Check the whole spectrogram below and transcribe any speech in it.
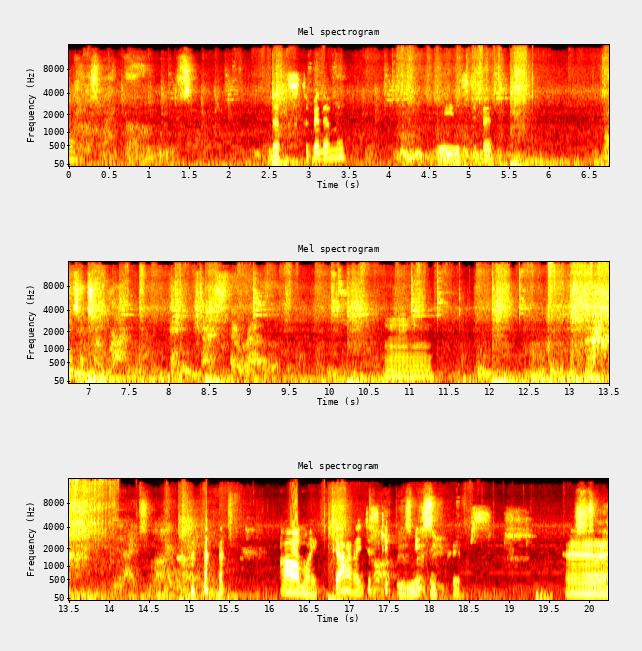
Those my bones. That's stupid of me. Really stupid. Better to run than curse the road. Uh, Light my way. oh my god, I just keep missing trips. Uh,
